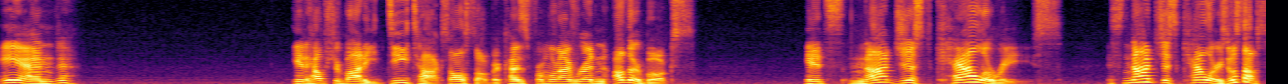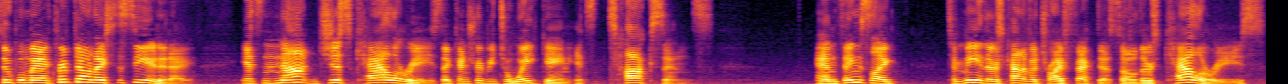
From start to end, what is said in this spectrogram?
and it helps your body detox also because from what I've read in other books it's not just calories it's not just calories what's up Superman Crypto nice to see you today it's not just calories that contribute to weight gain it's toxins and things like, to me, there's kind of a trifecta. So there's calories.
